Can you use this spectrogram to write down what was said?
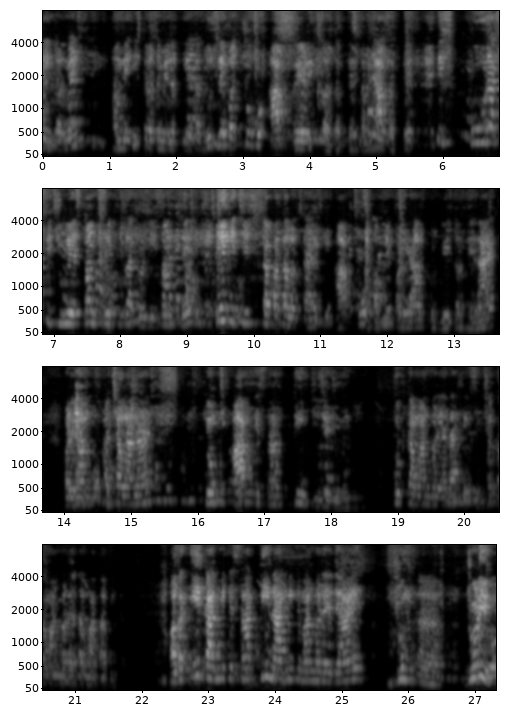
इंटर में हमने इस तरह से मेहनत किया था। दूसरे बच्चों को आप प्रेरित कर सकते हैं, समझा सकते हैं। इस पूरा सिचुएशन से, पूरा कंडीशन से एक ही चीज़ का पता लगता है कि आपको अपने परिणाम को बेहतर देना है, परिणाम को अच्छा लाना है, क्योंकि आपके साथ तीन चीज़ें जुड़ी हुई खुद का मान मर्यादा, एक शिक्षक का मान मर्यादा माता पिता अगर एक आदमी के साथ तीन आदमी के मान मर्यादाएँ जुड़ी हो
